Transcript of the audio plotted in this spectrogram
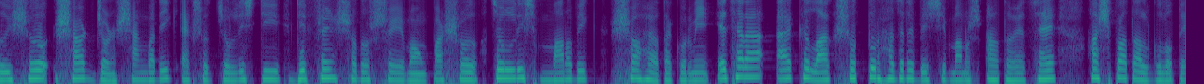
দুইশো ষাট জন সাংবাদিক, একশো চল্লিশটি ডিফেন্স সদস্য এবং পাঁচশো চল্লিশ মানবিক সহায়তা কর্মী। এছাড়া এক লাখ সত্তর হাজারের বেশি মানুষ আহত হয়েছে। হাসপাতালগুলোতে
